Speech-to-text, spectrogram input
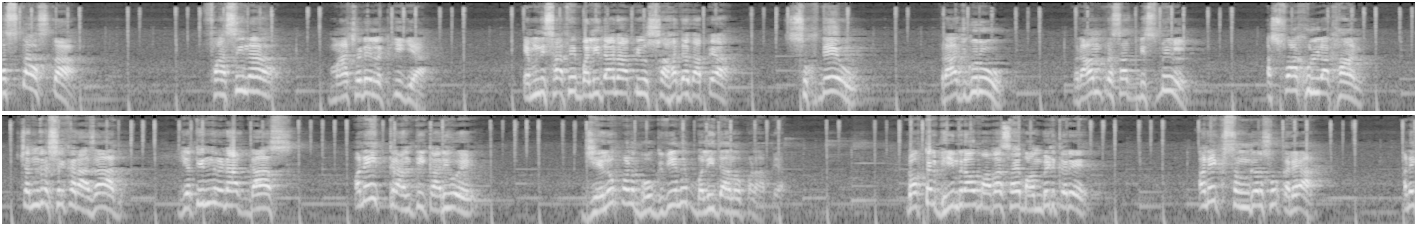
હસતા હસતા ફાંસીના માછડે લટકી ગયા એમની સાથે બલિદાન આપ્યું શહાદત આપ્યા સુખદેવ રાજગુરુ રામપ્રસાદ બિસ્મિલ અશફાકુલ્લા ખાન ચંદ્રશેખર આઝાદ યતીન્દ્રનાથ દાસ અનેક ક્રાંતિકારીઓએ જેલો પણ ભોગવી અને બલિદાનો પણ આપ્યા ડોક્ટર ભીમરાવ બાબા સાહેબ આંબેડકરે અનેક સંઘર્ષો કર્યા અને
